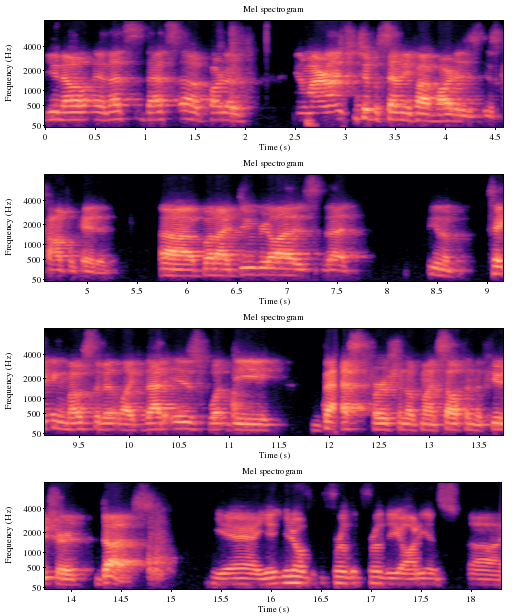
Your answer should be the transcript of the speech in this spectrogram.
you know, and that's that's uh, part of you know my relationship with 75 hard is is complicated, uh, but I do realize that you know taking most of it like that is what the best version of myself in the future does. Yeah, you, you know, for the for the audience, uh,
